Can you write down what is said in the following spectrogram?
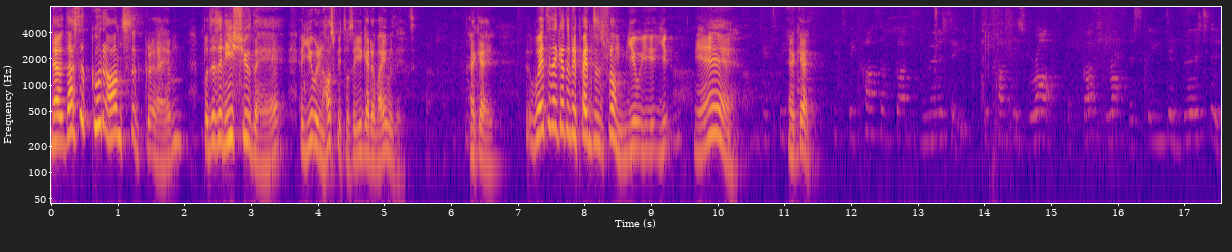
Now, that's a good answer, Graham, but there's an issue there, and you were in hospital, so you get away with it. Okay. Where did they get the repentance from? You, you, you yeah. Because, okay. It's because of God's mercy, because His wrath, God's wrath has been diverted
